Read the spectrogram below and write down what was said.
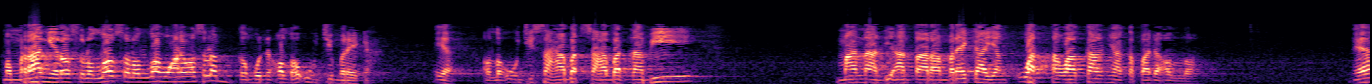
memerangi Rasulullah Shallallahu Alaihi Wasallam, kemudian Allah uji mereka, ya Allah uji sahabat-sahabat Nabi mana di antara mereka yang kuat tawakalnya kepada Allah. Ya.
